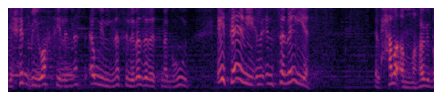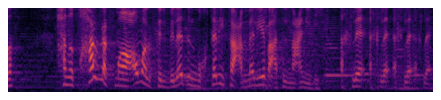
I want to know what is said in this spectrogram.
يحب يوفي للناس قوي للناس اللي بذلت مجهود. إيه تاني؟ الإنسانية. الحلقة النهاردة هنتحرك مع عمر في البلاد المختلفة عمال يبعت المعاني دي. أخلاق أخلاق أخلاق أخلاق.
